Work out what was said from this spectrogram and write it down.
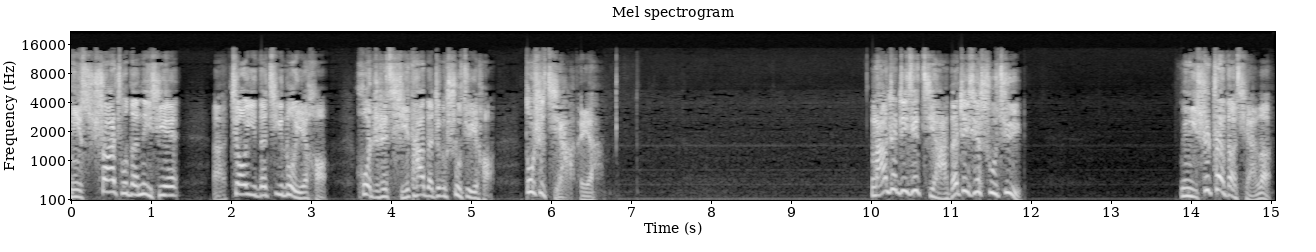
你刷出的那些啊交易的记录也好，或者是其他的这个数据也好，都是假的呀。拿着这些假的这些数据，你是赚到钱了，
